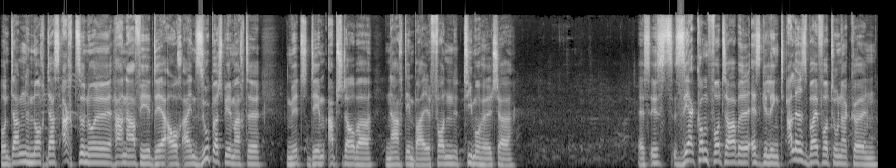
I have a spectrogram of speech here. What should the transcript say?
Und dann noch das 8 zu 0 Hanafi, der auch ein super Spiel machte mit dem Abstauber nach dem Ball von Timo Hölscher. Es ist sehr komfortabel, es gelingt alles bei Fortuna Köln,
